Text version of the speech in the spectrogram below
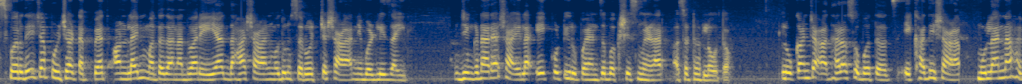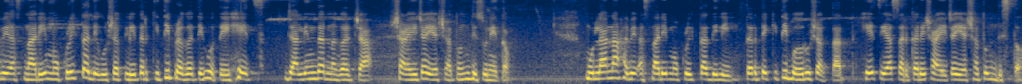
स्पर्धेच्या पुढच्या टप्प्यात ऑनलाईन मतदानाद्वारे या दहा शाळांमधून सर्वोच्च शाळा निवडली जाईल. जिंकणाऱ्या शाळेला एक कोटी रुपयांचं बक्षीस मिळणार असं ठरलं होतं. लोकांच्या आधारासोबतच एखादी शाळा मुलांना हवी असणारी मोकळीकता देऊ शकली तर किती प्रगती होते हेच जालिंदर नगरच्या शाळेच्या यशातून दिसून येतं. मुलांना हवी असणारी मोकळीकता दिली तर ते किती बहरू शकतात हेच या सरकारी शाळेच्या यशातून दिसतं.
